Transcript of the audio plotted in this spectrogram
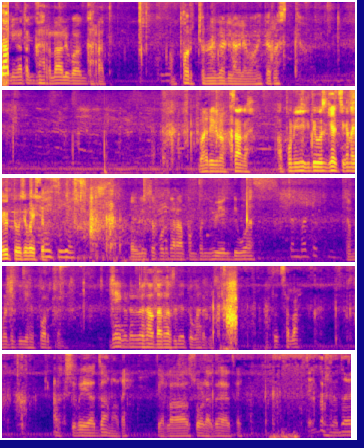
आता घरला आलो बघा घरात. फॉर्च्युनर गाडी लागल्या बघा इथे रस्ते. भारी राह सांगा आपण एक दिवस घ्यायचे का नाही युट्यूबचे पैसे? पब्लिक सपोर्ट करा आपण पण घेऊ एक दिवस. शंभर टक्के. शंभर टक्के घ्या फॉर्च्युनर घ्या इकडे रस आधार रस देतो घरात. आता चला. अक्षय भाई आज जाणार आहे. त्याला सोडा जायचं आहे. घरला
